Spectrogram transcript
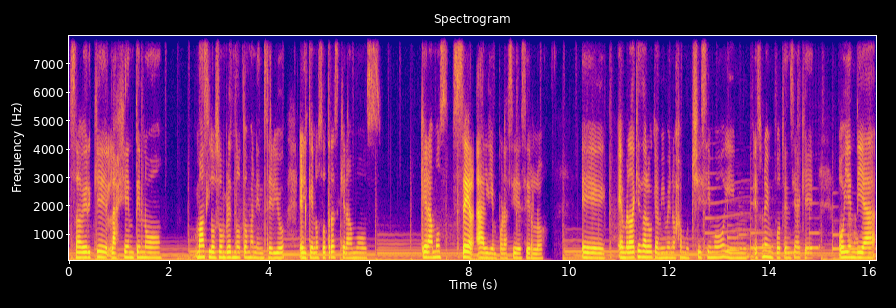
saber que la gente no, más los hombres no toman en serio el que nosotras queramos, queramos ser alguien, por así decirlo. Eh, en verdad que es algo que a mí me enoja muchísimo y es una impotencia que hoy en día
